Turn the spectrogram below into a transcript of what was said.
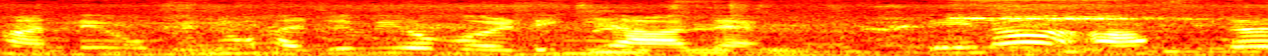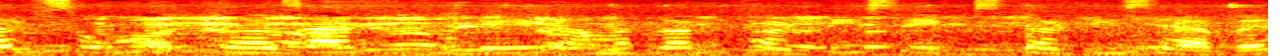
ਖਾਂਦੇ ਹੋ? ਮੈਨੂੰ ਹਜੇ ਵੀ ਉਹ ਵਰਡਿੰਗ ਯਾਦ ਹੈ। ਤੇ ਨਾ ਆਫਟਰ ਸੋ ਮਚ ਟੁਡੇ ਮਤਲਬ 36 37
